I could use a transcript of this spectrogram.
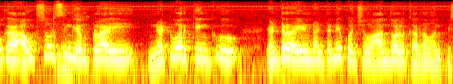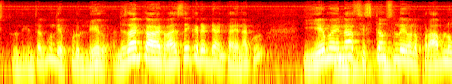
ఒక అవుట్సోర్సింగ్ ఎంప్లాయీ నెట్వర్కింగ్కు ఎంటర్ అయ్యిందంటేనే కొంచెం ఆందోళనకరణం అనిపిస్తుంది. ఇంతకుముందు ఎప్పుడు లేదు. నిజానికి ఆ రాజశేఖర రెడ్డి అంటే ఆయనకు ఏమైనా సిస్టమ్స్లో ఏమైనా ప్రాబ్లం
